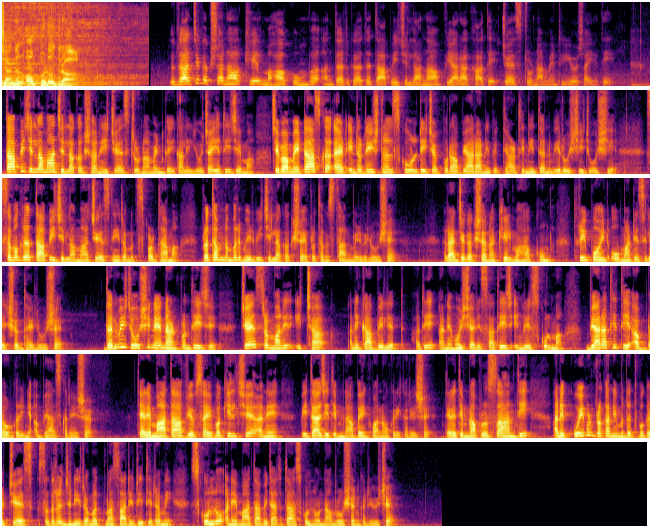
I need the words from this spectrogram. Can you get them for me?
Channel of Vadodara રાજ્ય કક્ષાના ખેલ મહાકુંભ અંતર્ગત તાપી જિલ્લાના વ્યારા ખાતે ચેસ ટુર્નામેન્ટ યોજાઈ હતી. તાપી જિલ્લામાં જિલ્લા કક્ષાની ચેસ ટુર્નામેન્ટ ગઈકાલે યોજાઈ હતી, જેમાં જેમાં મેટાસ્ક એટ ઇન્ટરનેશનલ સ્કૂલ ટીચકપુરા વ્યારાની વિદ્યાર્થીની ધનવી ઋષિ જોશીએ સમગ્ર તાપી જિલ્લામાં ચેસની રમત સ્પર્ધામાં પ્રથમ નંબર મેળવી જિલ્લા કક્ષાએ પ્રથમ સ્થાન મેળવેલું છે. રાજ્ય કક્ષાના ખેલ મહાકુંભ થ્રી પોઈન્ટ ઓ માટે સિલેક્શન થયેલું છે. ધનવીર જોશીને નાનપણથી જ ચેસ રમવાની ઈચ્છા અને કાબેલિયત હતી અને હોશિયારી સાથે જ ઇંગ્લિશ સ્કૂલમાં વ્યારાથી તે અપડાઉન કરીને અભ્યાસ કરે છે. ત્યારે માતા, વ્યવસાય વકીલ છે અને પિતાજી તેમના બેંકમાં નોકરી કરે છે. ત્યારે તેમના પ્રોત્સાહનથી અને કોઈ પણ પ્રકારની મદદ વગર ચેસ શતરંજની રમતમાં સારી રીતે રમી સ્કૂલનું અને માતા પિતા તથા સ્કૂલનું નામ રોશન કર્યું છે.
